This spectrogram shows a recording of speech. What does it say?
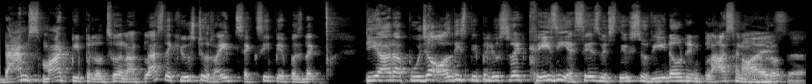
damn smart people also in our class, like used to write sexy papers like Tiara, Pooja, all these people used to write crazy essays which they used to read out in class and all, I bro. swear.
